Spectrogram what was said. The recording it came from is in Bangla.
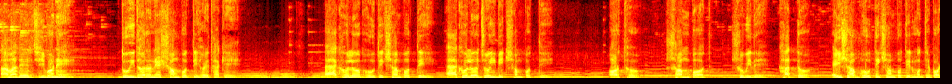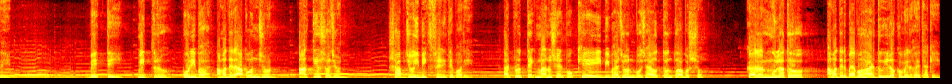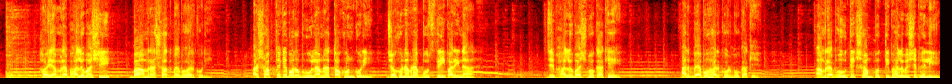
আমাদের জীবনে দুই ধরনের সম্পত্তি হয়ে থাকে। এক হলো ভৌতিক সম্পত্তি, এক হলো জৈবিক সম্পত্তি। অর্থ, সম্পদ, সুবিধে, খাদ্য, এইসব ভৌতিক সম্পত্তির মধ্যে পড়ে। ব্যক্তি, মিত্র, পরিবার, আমাদের আপনজন আত্মীয় স্বজন সব জৈবিক শ্রেণীতে পড়ে। আর প্রত্যেক মানুষের পক্ষে এই বিভাজন বোঝা অত্যন্ত আবশ্যক। কারণ মূলত আমাদের ব্যবহার দুই রকমের হয়ে থাকে। হয় আমরা ভালোবাসি বা আমরা সদ্ব্যবহার করি। আর সব থেকে বড় ভুল আমরা তখন করি যখন আমরা বুঝতেই পারি না যে ভালোবাসবো কাকে আর ব্যবহার করব কাকে। আমরা ভৌতিক সম্পত্তি ভালোবেসে ফেলি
